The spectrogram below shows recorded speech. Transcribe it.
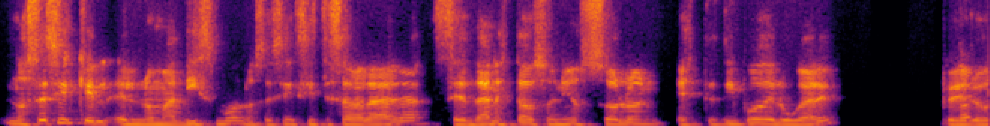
No sé si es que el, nomadismo, no sé si existe esa palabra, se da en Estados Unidos solo en este tipo de lugares, pero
